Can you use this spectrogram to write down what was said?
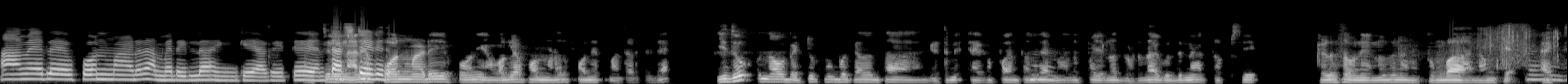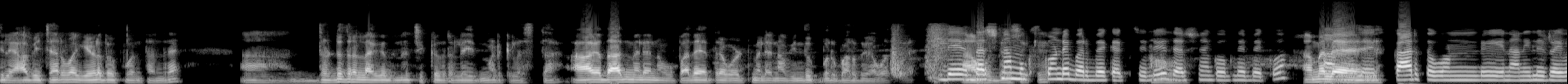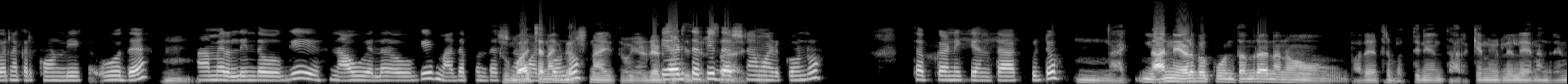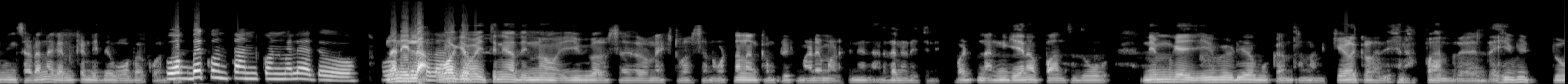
ಆಮೇಲೆ ಫೋನ್ ಮಾಡಿದ್ರೆ ಆಮೇಲೆ ಇಲ್ಲ ಹಿಂಗೆ ಆಗೈತೆ ಅಂತ Actually ಅಷ್ಟೇ ನಾನೇ ಹೇಳಿದ್ರು. ಫೋನ್ ಮಾಡಿ ಫೋನ್ ಯಾವಾಗ್ಲೇ ಫೋನ್ ಮಾಡಿದ್ರೆ ಫೋನ್ ಎತ್ ಮಾತಾಡ್ತಿದ್ದೆ. ಇದು ನಾವು ಬೆಟ್ಟಕ್ಕೆ ಹೋಗ್ಬೇಕಾದಂತ ಘಟನೆ. ಯಾಕಪ್ಪ ಅಂತಂದ್ರೆ ಹ್ಮ್. ಮಾದಪ್ಪ ಎಲ್ಲ ದೊಡ್ಡದಾಗೋದನ್ನ ತಪ್ಸಿ ಕಳಿಸವನೆ ಅನ್ನೋದು ನನಗೆ ತುಂಬಾ ನಂಬಿಕೆ. ಹ್ಮ್. ಆಕ್ಚುಲಿ ಆ ವಿಚಾರವಾಗಿ ಹೇಳ್ಬೇಕು ಅಂತಂದ್ರೆ ಆ ದೊಡ್ಡದ್ರಲ್ಲಾಗೋದನ್ನ ಚಿಕ್ಕದ್ರಲ್ಲೇ ಇದ್ ಮಾಡಿ ಕಳಿಸ್ತಾ ಅದಾದ್ಮೇಲೆ ನಾವು ಪಾದಯಾತ್ರೆ ಹೊರಟ ಮೇಲೆ ನಾವು ಹಿಂದಕ್ ಬರಬಾರ್ದು ಯಾವತ್ತೂ ದೇ ಆ ದರ್ಶನ ಉದ್ದೇಶಕ್ಕೆ. ಮುಗಿಸ್ಕೊಂಡೇ ಬರ್ಬೇಕು ಆಕ್ಚುಲಿ ಹಾ. ದರ್ಶನಕ್ಕೆ ಹೋಗ್ಲೇಬೇಕು ಆಮೇಲೆ ಕಾರ್ ತಗೊಂಡು ನಾನು ಇಲ್ಲಿ ಡ್ರೈವರ್ನ ಕರ್ಕೊಂಡು ಹೋದೆ ಹ್ಮ್ ಆಮೇಲೆ ಅಲ್ಲಿಂದ ಹೋಗಿ ನಾವು ಎಲ್ಲ ಹೋಗಿ ಮಾದಪ್ಪನ ದರ್ಶನ ತುಂಬಾ ಚೆನ್ನಾಗಿ ಮಾಡ್ಕೊಂಡು ದರ್ಶನ ಆಯ್ತು ಎರಡೆರಡು ಎರಡ್ ಸತಿ ದರ್ಶನ ದರ್ಶನ ಆಯ್ತು. ಮಾಡ್ಕೊಂಡು ತಪ್ಪ ಕಾಣಿಕೆ ಅಂತ ಹಾಕ್ಬಿಟ್ಟು? ಹ್ಮ್ ನಾಕ್- ನಾನ್ ಹೇಳ್ಬೇಕು ಅಂತಂದ್ರ ನಾನು ಪಾದಯಾತ್ರೆ ಬರ್ತೀನಿ ಅಂತ ಹರಕೆನೂ ಇರ್ಲಿಲ್ಲ. ಏನಂದ್ರೆ ಹಿಂಗ್ ಸಡನ್ ಆಗಿ ಅನ್ಕೊಂಡಿದ್ದೆ ಹೋಗ್ಬೇಕು ಅಂತ. ಹೋಗ್ಬೇಕು ಅಂತ ಅನ್ಕೊಂಡ್ಮೇಲೆ ಅದು ನಾನಿಲ್ಲ ಹೋಗ್ಬೇಕಲ್ಲ ಹೋಗಿ. ಹೋಯ್ತೀನಿ. ಅದು ಇನ್ನು ಈ ವರ್ಷ ನೆಕ್ಸ್ಟ್ ವರ್ಷ ಒಟ್ನಲ್ಲಿ ನಾನು ಕಂಪ್ಲೀಟ್ ಮಾಡೇ ಮಾಡ್ತೀನಿ ನಡೆದೇ ನಡೀತೀನಿ. ಬಟ್ ನನ್ಗೇನಪ್ಪ ಅನ್ಸುದು ನಿಮ್ಗೆ ಈ ವಿಡಿಯೋ ಮುಖಾಂತರ ನಾನು ಕೇಳ್ಕೊಳ್ಳೋದು ಏನಪ್ಪಾ ಅಂದ್ರೆ ದಯವಿಟ್ಟು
